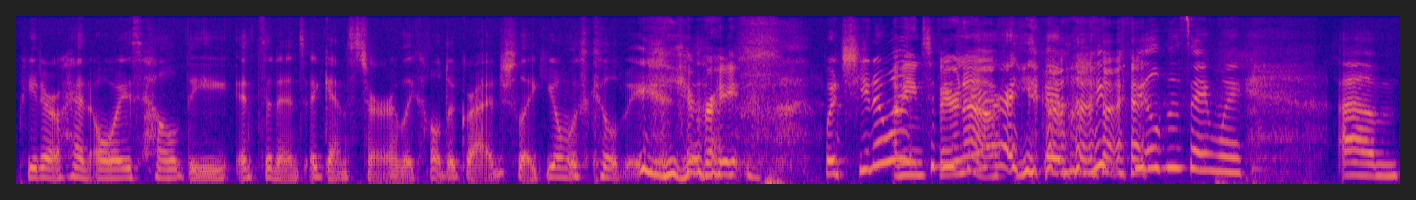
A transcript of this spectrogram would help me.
peter had always held the incident against her like held a grudge like you almost killed me Yeah, right. which you know what I mean, to fair be fair, enough. I, think I might feel the same way um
